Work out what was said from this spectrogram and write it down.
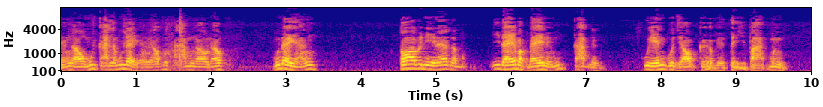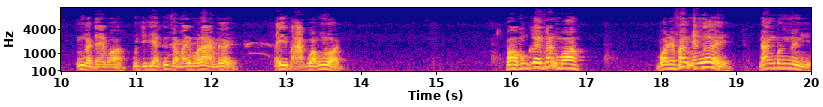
หยังเอามึงกันแล้วมึงได้หยังเอากูถามมึงเอาเนาะมึงได้หยังต่อไปนี่นะแต่อีใดบักใดเนี่ยมึงกัดหนึ่ง กูเห็นกูจะเอาเกือบเนี่ยตีปากมึง มึงเข้าใจบ่กูจะเลี้ยงขึ้นสมัยโบราณเลยตีปากกูมึงหลวดบอกมึงเคยฟังบ่บ่ได้ฟังยังเลยนั่งมึงน่ะนี่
